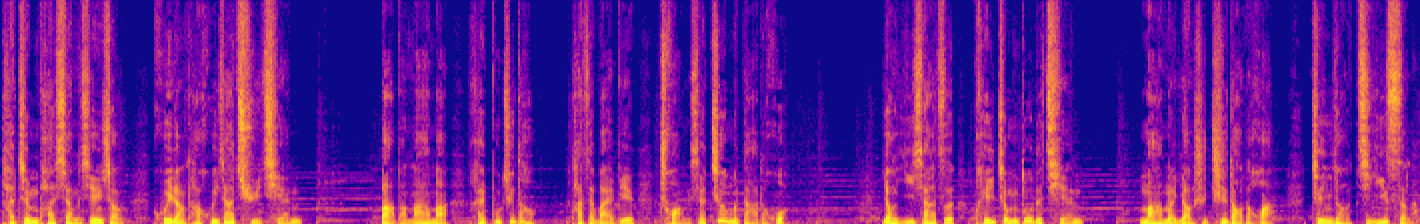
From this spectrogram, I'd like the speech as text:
他真怕向先生会让他回家取钱，爸爸妈妈还不知道他在外边闯下这么大的祸。要一下子赔这么多的钱，妈妈要是知道的话，真要急死了。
